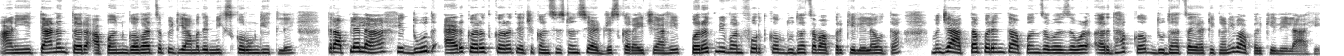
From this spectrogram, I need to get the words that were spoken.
आणि त्यानंतर आपण गव्हाचं पीठ यामध्ये मिक्स करून घेतले तर आपल्याला हे दूध ॲड करत-करत याची कन्सिस्टन्सी ॲडजस्ट करायची आहे. परत मी 1/4 कप दुधाचा वापर केलेला होता. म्हणजे आतापर्यंत आपण जवळजवळ अर्धा कप दुधाचा या ठिकाणी वापर केलेला आहे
